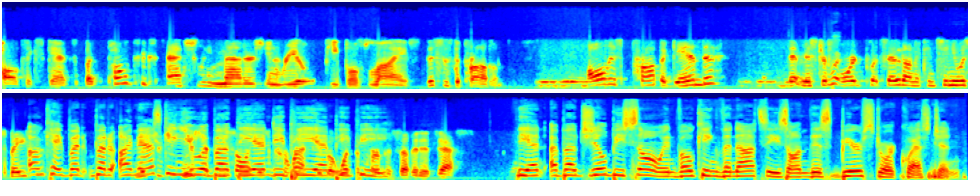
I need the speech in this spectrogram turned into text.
politics gets. But politics actually matters in real people's lives. This is the problem. All this propaganda that Mr. Ford puts out on a continuous basis. Okay, but but I'm Mr. asking you Mr. about Bisson the NDP MPP. What the purpose of it is, yes. The uh, about Gilles Bisson invoking the Nazis on this beer store question.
